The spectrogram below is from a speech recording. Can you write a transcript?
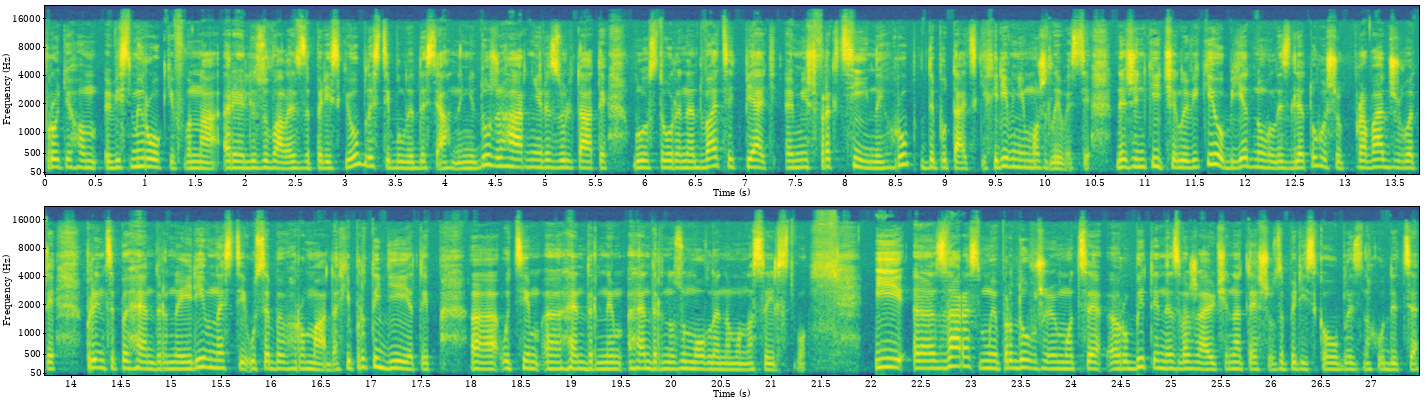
протягом вісьми років. Вона реалізувалась в Запорізькій області. Були досягнені дуже гарні результати. Було створено 25 міжфракційних груп депутатських рівні можливості, де жінки і чоловіки об'єднувались для того, щоб впроваджувати принципи гендерної рівності у себе в громадах і протидіяти е, у цим е, гендерним гендерно зумовленому насильству. І е, зараз ми продовжуємо це робити, незважаючи на те, що Запорізька область знаходиться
